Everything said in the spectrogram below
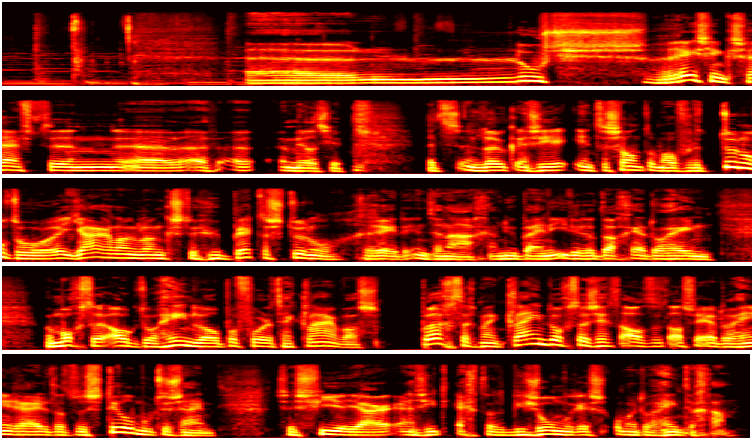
Uh, Loes Racing schrijft een, uh, een mailtje. Het is een leuk en zeer interessant om over de tunnel te horen. Jarenlang langs de Hubertustunnel gereden in Den Haag. En nu bijna iedere dag er doorheen. We mochten er ook doorheen lopen voordat hij klaar was. Prachtig, mijn kleindochter zegt altijd als we er doorheen rijden... dat we stil moeten zijn. Ze is vier jaar en ziet echt dat het bijzonder is om er doorheen te gaan.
